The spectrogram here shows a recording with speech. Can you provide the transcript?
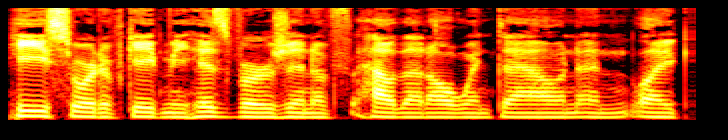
he sort of gave me his version of how that all went down, and like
